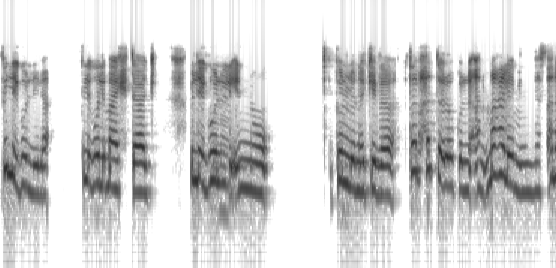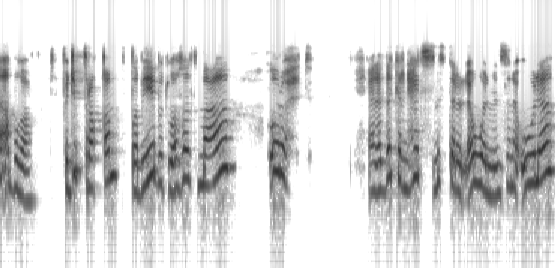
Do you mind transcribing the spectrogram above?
في اللي يقول لي لا. في اللي يقول لي ما يحتاج. في اللي يقول لي إنه كلنا كذا. طيب حتى لو كلنا أنا ما علي من الناس أنا أبغى. فجبت رقم طبيب وتواصلت معاه ورحت. يعني أتذكر نهاية السمستر الأول من سنة أولى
